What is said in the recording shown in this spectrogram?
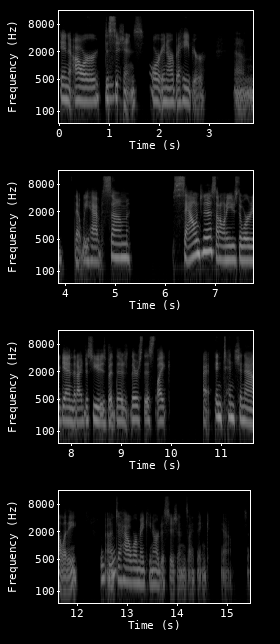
in our Mhm. decisions or in our behavior um, that we have some soundness. I don't want to use the word again that I just used, but there's there's this like uh, intentionality uh, Mhm. to how we're making our decisions. I think, yeah. So,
